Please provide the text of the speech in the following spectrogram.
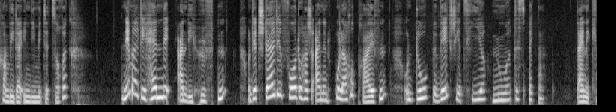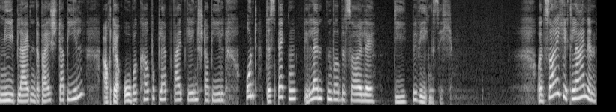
Komm wieder in die Mitte zurück. Nimm mal die Hände an die Hüften. Und jetzt stell dir vor, du hast einen Hula-Hoop-Reifen und du bewegst jetzt hier nur das Becken. Deine Knie bleiben dabei stabil, auch der Oberkörper bleibt weitgehend stabil und das Becken, die Lendenwirbelsäule, die bewegen sich. Und solche kleinen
